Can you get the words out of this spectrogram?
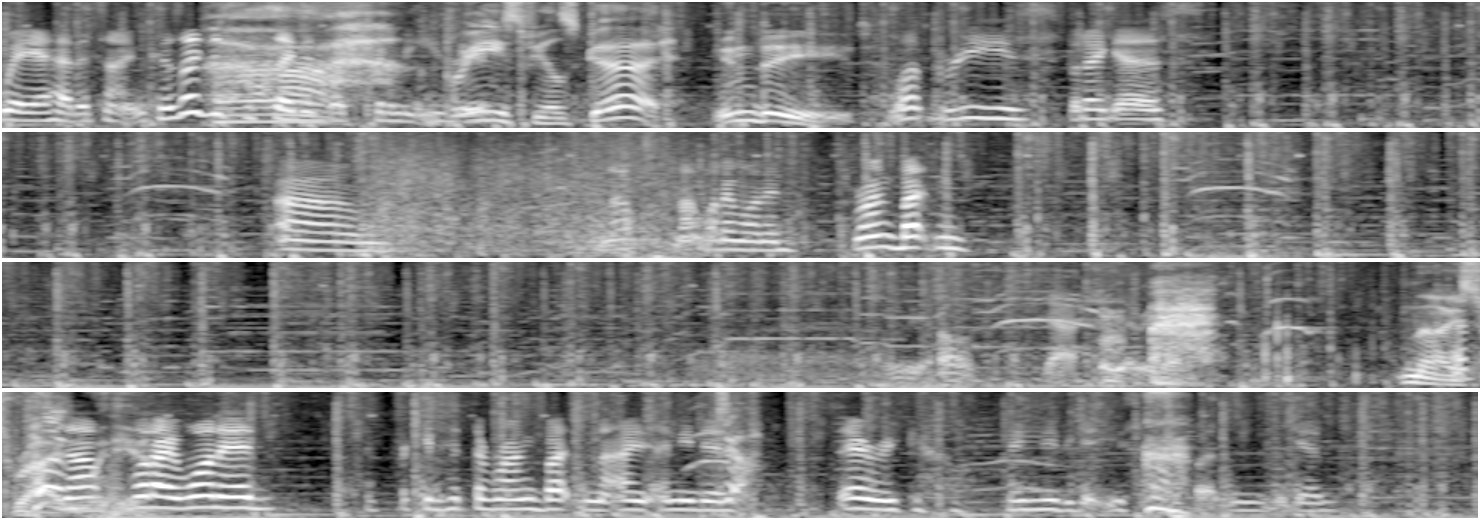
way ahead of time because I just decided that's gonna be The easier. breeze feels good. Indeed. What breeze? But I guess. Um. Nope, not what I wanted. Wrong button. Oh, yeah, there we go. Nice That's riding not with you. what I wanted. I freaking hit the wrong button. I, I need to. There we go. I need to get used to the buttons again.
